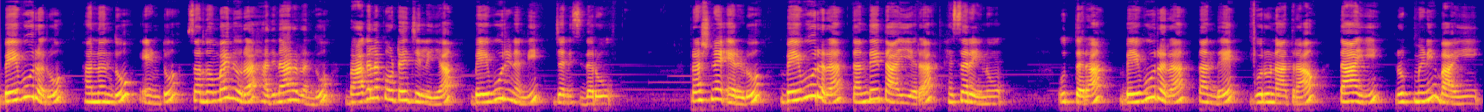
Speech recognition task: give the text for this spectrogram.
ಬೇವೂರರು ಹನ್ನೊಂದು ಎಂಟು ಸಾವಿರದ ಒಂಬೈನೂರ ಹದಿನಾರರಂದು ಬಾಗಲಕೋಟೆ ಜಿಲ್ಲೆಯ ಬೇವೂರಿನಲ್ಲಿ ಜನಿಸಿದರು. ಪ್ರಶ್ನೆ ಎರಡು, ಬೇವೂರರ ತಂದೆ ತಾಯಿಯರ ಹೆಸರೇನು? ಉತ್ತರ, ಬೇವೂರರ ತಂದೆ ಗುರುನಾಥರಾವ್ ತಾಯಿ ರುಕ್ಮಿಣಿಬಾಯಿ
